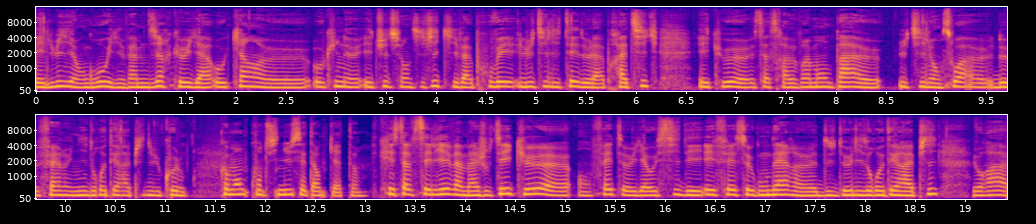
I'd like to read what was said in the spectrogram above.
Et lui, en gros, il va me dire qu'il n'y a aucun, aucune étude scientifique qui va prouver l'utilité de la pratique et que ça sera vraiment pas utile en soi de faire une hydrothérapie du côlon. Comment continue cette enquête? Christophe Cellier va m'ajouter que, en fait, il y a aussi des effets secondaires de, de l'hydrothérapie. Il y aura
